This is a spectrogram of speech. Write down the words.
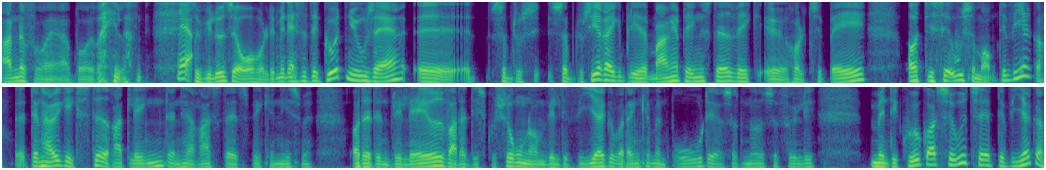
andre for er at bøje reglerne. Ja. Så vi er nødt til at overholde det. Men altså, the good news er, øh, som, du, som du siger, Rikke, bliver mange af pengene stadigvæk øh, holdt tilbage, og det ser ud som om, det virker. Øh, Den har jo ikke eksisteret ret længe, den her retsstatsmekanisme, og da den blev lavet, var der diskussion om, vil det virke, hvordan kan man bruge det, og sådan noget selvfølgelig. Men det kunne jo godt se ud til, at det virker,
